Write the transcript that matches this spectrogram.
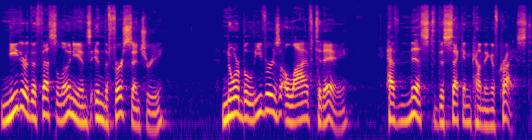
neither the Thessalonians in the first century nor believers alive today have missed the second coming of Christ.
